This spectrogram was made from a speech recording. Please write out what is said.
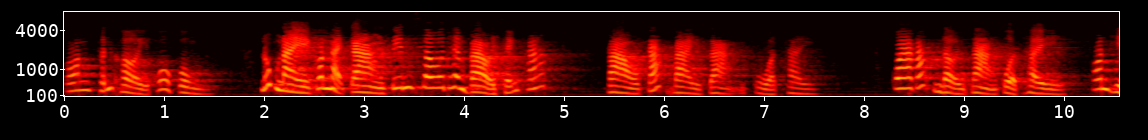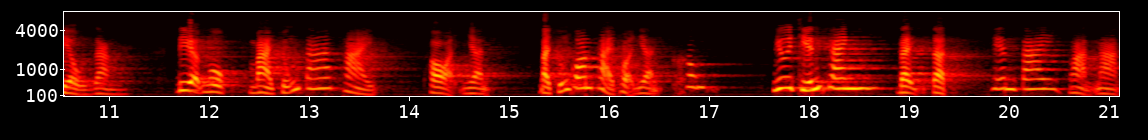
Con phấn khởi vô cùng. Lúc này con lại càng tin sâu thêm vào chánh pháp, vào các bài giảng của Thầy. Qua các lời giảng của Thầy, con hiểu rằng địa ngục mà chúng ta phải thọ nhận, mà chúng con phải thọ nhận không như chiến tranh, bệnh tật, thiên tai, hoạn nạn,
